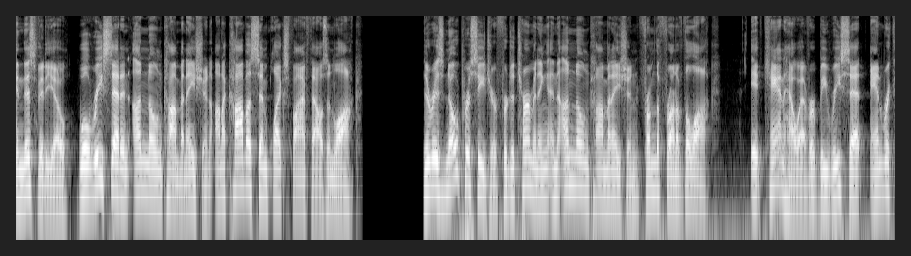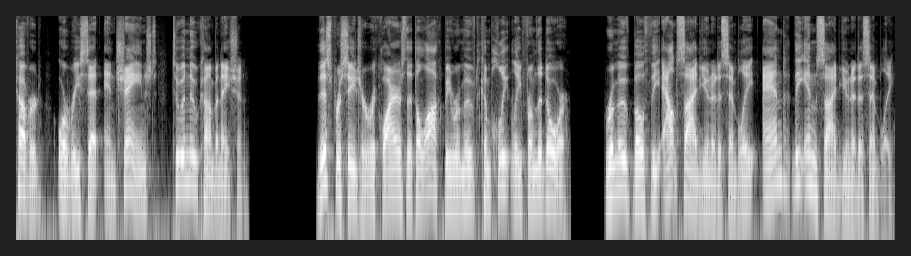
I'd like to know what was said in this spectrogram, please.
In this video, we'll reset an unknown combination on a Kaba Simplex 5000 lock. There is no procedure for determining an unknown combination from the front of the lock. It can, however, be reset and recovered or reset and changed to a new combination. This procedure requires that the lock be removed completely from the door. Remove both the outside unit assembly and the inside unit assembly.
